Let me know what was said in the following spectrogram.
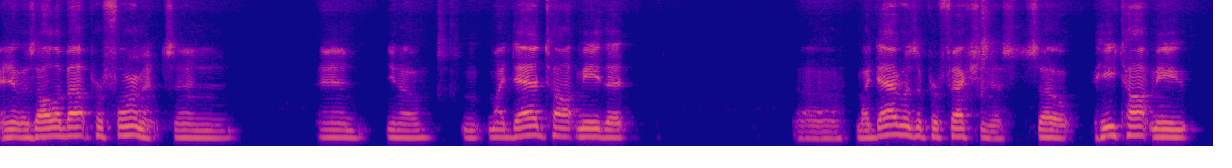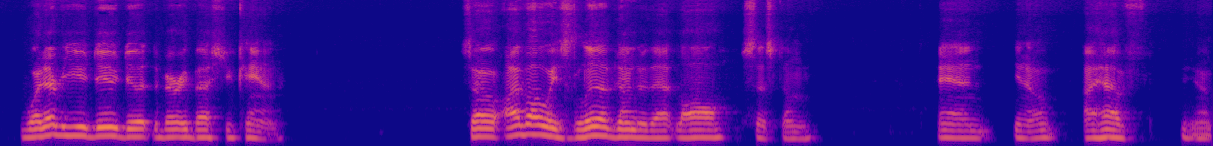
And it was all about performance and and you know my dad taught me that uh, my dad was a perfectionist so he taught me whatever you do do it the very best you can So I've always lived under that law system. And, you know, I have, you know,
